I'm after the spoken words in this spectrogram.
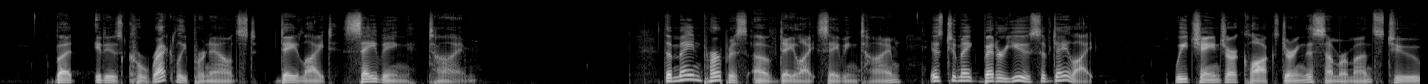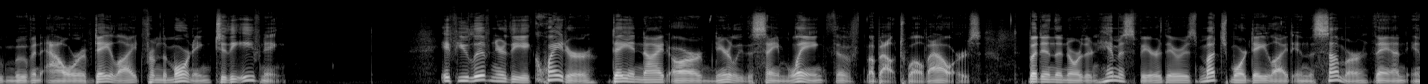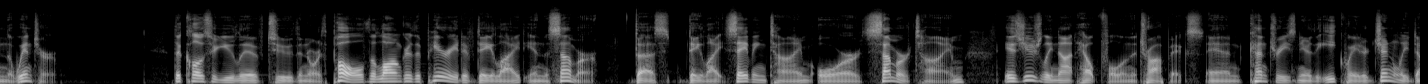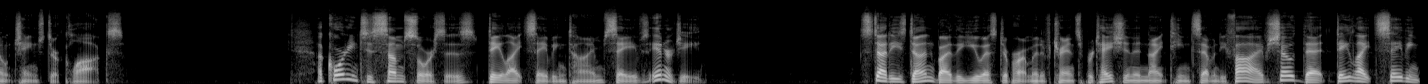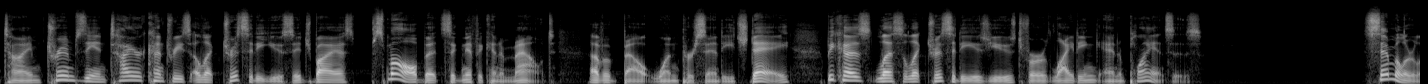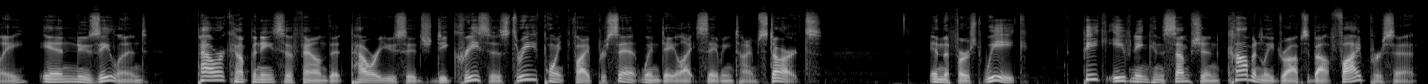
but it is correctly pronounced daylight saving time. The main purpose of daylight saving time is to make better use of daylight. We change our clocks during the summer months to move an hour of daylight from the morning to the evening. If you live near the equator, day and night are nearly the same length of about 12 hours. But in the northern hemisphere, there is much more daylight in the summer than in the winter. The closer you live to the North Pole, the longer the period of daylight in the summer. Thus, daylight saving time or summer time is usually not helpful in the tropics, and countries near the equator generally don't change their clocks. According to some sources, daylight saving time saves energy. Studies done by the U.S. Department of Transportation in 1975 showed that daylight saving time trims the entire country's electricity usage by a small but significant amount of about 1% each day because less electricity is used for lighting and appliances. Similarly, in New Zealand, power companies have found that power usage decreases 3.5% when daylight saving time starts. In the first week, peak evening consumption commonly drops about 5%.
